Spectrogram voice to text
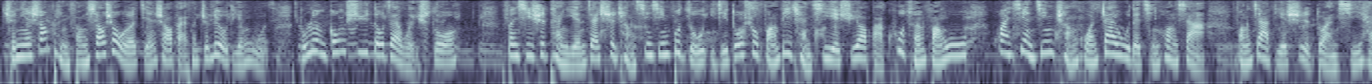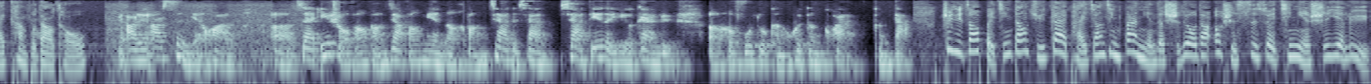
全年商品房销售额减少百分之六点五，不论供需都在萎缩。 分析师坦言，在市场信心不足以及多数房地产企业需要把库存房屋换现金偿还债务的情况下，房价跌势短期还看不到头。二零二四年的话，呃，在一手房房价方面呢，房价的下下跌的一个概率，呃，和幅度可能会更快更大。至于遭北京当局盖牌将近半年的十六到二十四岁青年失业率，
